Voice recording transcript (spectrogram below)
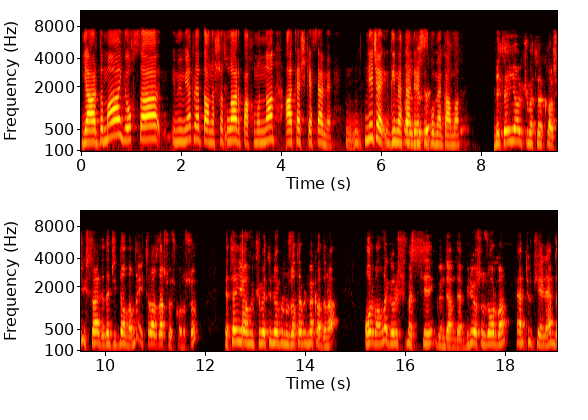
Yardıma yoxsa ümumiyyətlə danışıqlar baxımından atəşkəsəmi? Necə qiymətləndirirsiniz bu məqamı? Netanyahu hükümetine karşı İsrail'de de ciddi anlamda itirazlar söz konusu. Netanyahu hükümetinin ömrünü uzatabilmek adına Orban'la görüşmesi gündemde. Biliyorsunuz Orban hem Türkiye ile hem de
